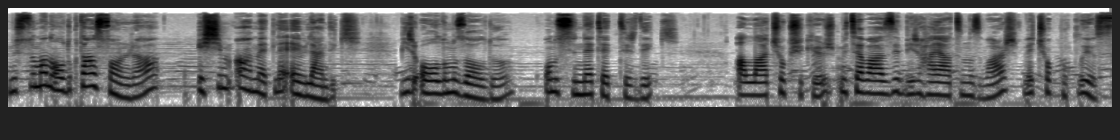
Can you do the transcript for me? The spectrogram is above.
Müslüman olduktan sonra eşim Ahmet'le evlendik. Bir oğlumuz oldu. Onu sünnet ettirdik. Allah'a çok şükür mütevazi bir hayatımız var ve çok mutluyuz.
